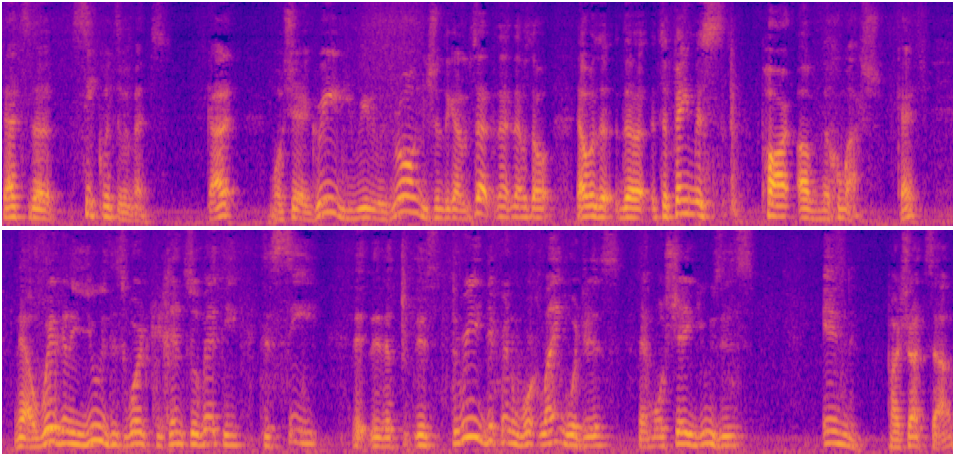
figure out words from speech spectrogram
that's the sequence of events. Got it? Moshe agreed. He really was wrong. He shouldn't have got upset. That, that was the that was the, the it's a famous part of the Chumash. Okay. Now we're going to use this word kichen tzuveti to see that, there's three different languages that Moshe uses in Parshat Tzav.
